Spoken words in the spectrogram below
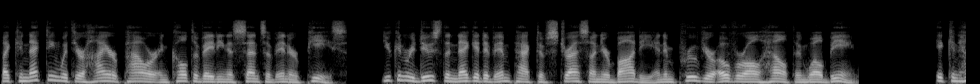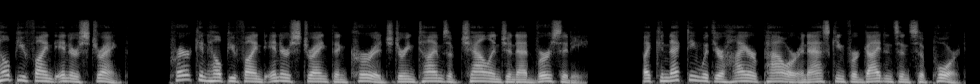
By connecting with your higher power and cultivating a sense of inner peace, you can reduce the negative impact of stress on your body and improve your overall health and well-being. It can help you find inner strength, Prayer can help you find inner strength and courage during times of challenge and adversity. By connecting with your higher power and asking for guidance and support,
